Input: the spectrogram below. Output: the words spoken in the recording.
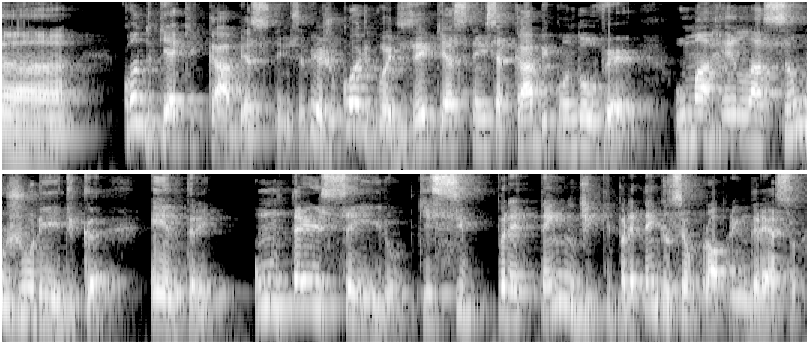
Uh, quando que é que cabe assistência? Veja, o código vai dizer que a assistência cabe quando houver uma relação jurídica entre um terceiro que se pretende, que pretende o seu próprio ingresso,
